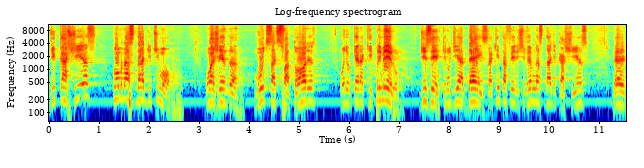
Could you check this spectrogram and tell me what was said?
de Caxias como na cidade de Timon. Uma agenda muito satisfatória, onde eu quero aqui, primeiro, dizer que no dia 10, na quinta-feira, estivemos na cidade de Caxias, né,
